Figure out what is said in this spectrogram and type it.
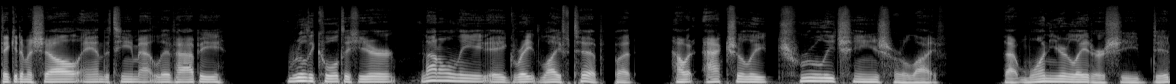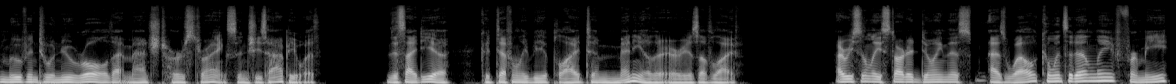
Thank you to Michelle and the team at Live Happy. Really cool to hear not only a great life tip, but how it actually truly changed her life that one year later, she did move into a new role that matched her strengths and she's happy with. This idea could definitely be applied to many other areas of life. I recently started doing this as well. Coincidentally, for me,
